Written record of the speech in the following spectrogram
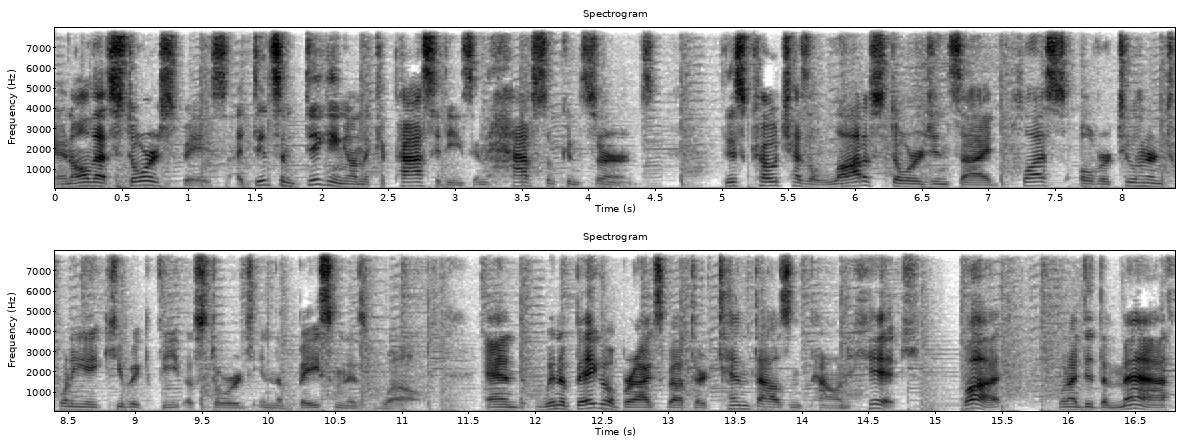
and all that storage space, I did some digging on the capacities and have some concerns. This coach has a lot of storage inside, plus over 228 cubic feet of storage in the basement as well. And Winnebago brags about their 10,000 pound hitch, but when I did the math,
